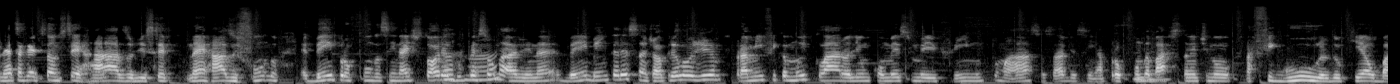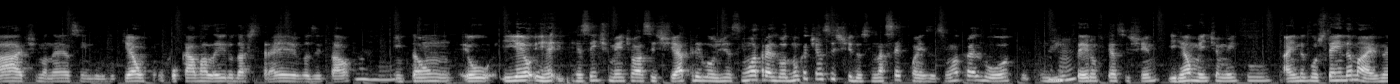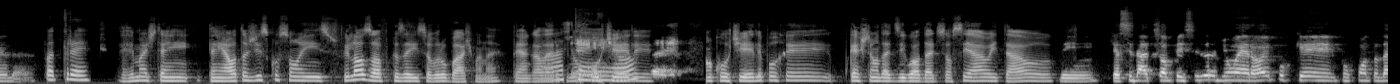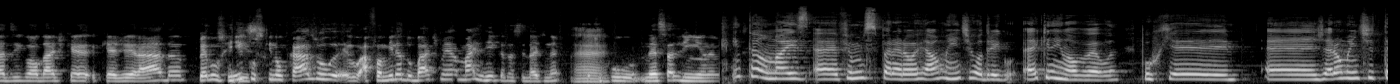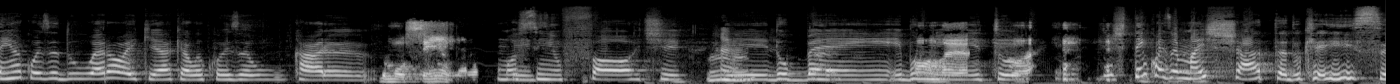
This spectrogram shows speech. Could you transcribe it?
nessa questão de ser raso, de ser né, raso e fundo, é bem profundo assim na história uhum. do personagem, né? Bem, bem interessante. É uma trilogia para mim fica muito claro ali um começo, meio e fim, muito massa, sabe? Assim, aprofunda uhum. bastante no, na figura do que é o Batman, né? Assim, do, do que é o, o, Cavaleiro das Trevas e tal. Uhum. Então, eu e eu e recentemente eu assisti a trilogia assim, um atrás do outro, nunca tinha assistido assim, na sequência, assim, um atrás do outro, um uhum. dia inteiro eu fiquei assistindo e realmente é muito, ainda gostei ainda mais, né? Da... Pode crer. É, mas tem tem altas discussões filosóficas aí sobre o Batman, né? Tem a galera ah, que não tem, curte ó. ele não curte ele porque questão da desigualdade social e tal. Sim, que a cidade só precisa de um herói porque por conta da desigualdade que é, que é gerada pelos ricos, Isso. que no caso a família do Batman é a mais rica da cidade, né? É. é tipo, nessa linha, né? Então, mas é, filme de super-herói realmente, Rodrigo, é que nem novela. Porque é, geralmente tem a coisa do herói, que é aquela coisa, o cara. Do mocinho, né? Um mocinho Isso. forte, uhum. e do bem, e bonito. Né? Gente, tem coisa mais chata do que isso.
